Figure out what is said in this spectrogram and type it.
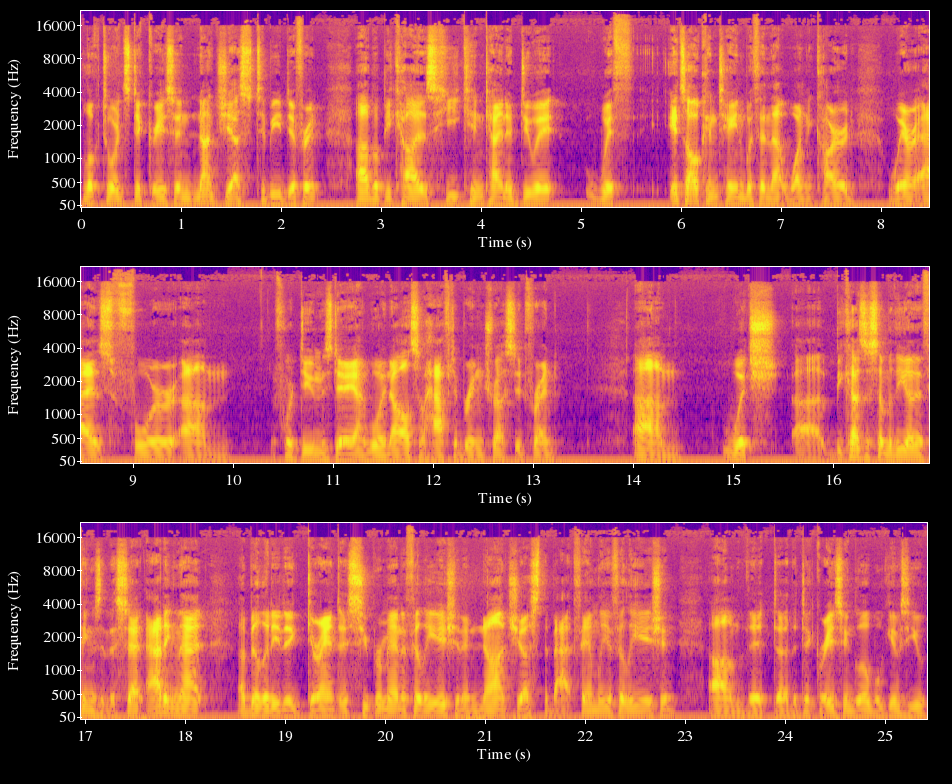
look towards Dick Grayson, not just to be different, uh, but because he can kind of do it with it's all contained within that one card Whereas for um, for Doomsday, I'm going to also have to bring Trusted Friend, um, which uh, because of some of the other things of the set, adding that ability to grant a Superman affiliation and not just the Bat Family affiliation um, that uh, the Dick Grayson Global gives you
